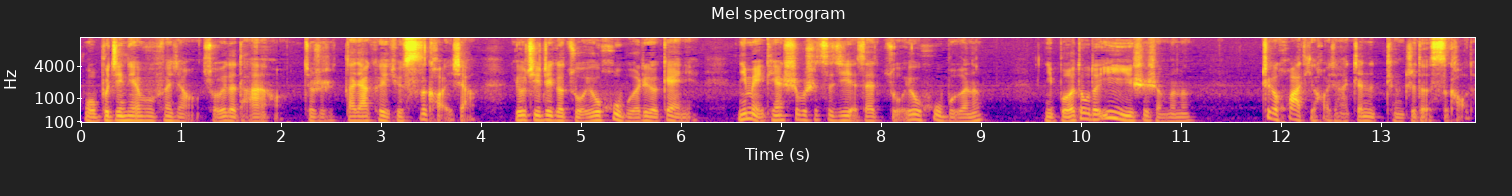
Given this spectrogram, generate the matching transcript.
我不今天不分享所谓的答案哈，就是大家可以去思考一下，尤其这个左右互搏这个概念，你每天是不是自己也在左右互搏呢？你搏斗的意义是什么呢？这个话题好像还真的挺值得思考的。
